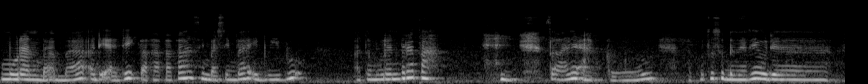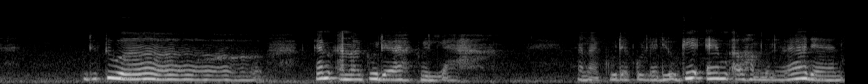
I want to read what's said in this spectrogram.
Umuran mbak-mbak, adik-adik, kakak-kakak, simbah-simbah, ibu-ibu, atau umuran berapa? soalnya aku aku tuh sebenarnya udah udah tua. Kan anakku udah kuliah. Anakku udah kuliah di UGM alhamdulillah dan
